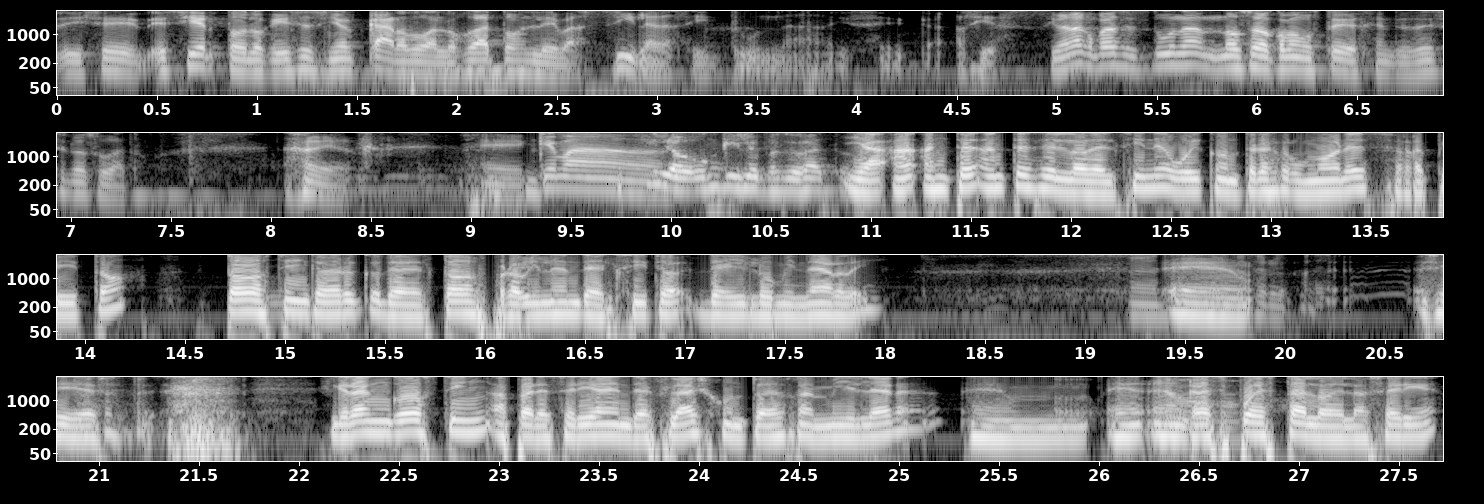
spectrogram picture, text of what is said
Dice, es cierto lo que dice el señor Cardo, a los gatos le vacila la aceituna. Dice, así es. Si van a comprar aceituna, no se lo coman ustedes, gente, déselo a su gato. A ver, eh, ¿qué Un más? kilo, un kilo para su gato. Ya, antes, antes de lo del cine voy con tres rumores, repito. Todos tienen que ver, con- de, todos provienen del sitio de Illuminati. Eh, Sí, este. Gran Ghosting aparecería en The Flash junto a Ezra Miller em, en, en No. respuesta a lo de la serie.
